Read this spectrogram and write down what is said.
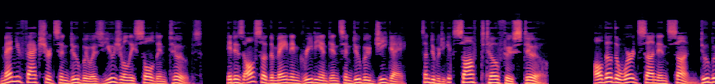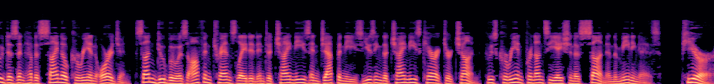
Manufactured sundubu is usually sold in tubes. It is also the main ingredient in sundubu jjigae, soft tofu stew. Although the word sun in sun dubu doesn't have a Sino-Korean origin, sun dubu is often translated into Chinese and Japanese using the Chinese character chun, whose Korean pronunciation is sun and the meaning is pure.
